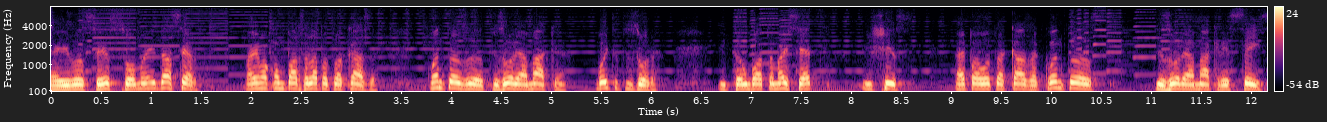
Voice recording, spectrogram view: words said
aí você soma e dá certo. Vai uma comparsa lá para tua casa. Quantas uh, tesouras é a máquina? Oito tesouras. Então bota mais sete e X. Vai para outra casa. Quantas tesouras é a máquina? É seis.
